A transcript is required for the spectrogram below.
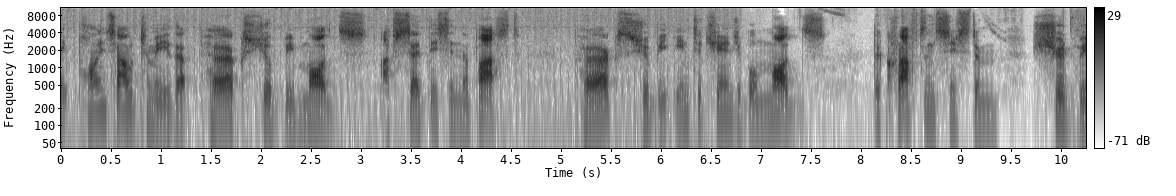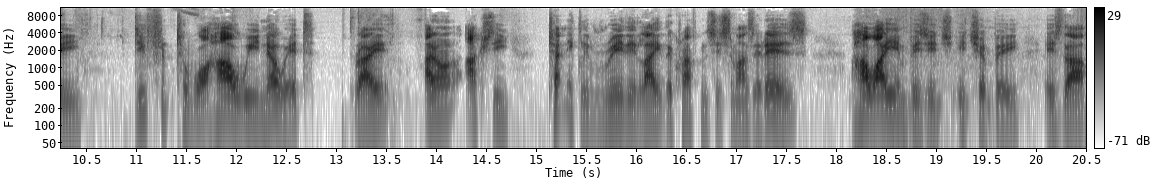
it points out to me that perks should be mods. I've said this in the past. Perks should be interchangeable mods. The crafting system should be different to what how we know it, right? I don't actually technically really like the crafting system as it is. How I envisage it should be is that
